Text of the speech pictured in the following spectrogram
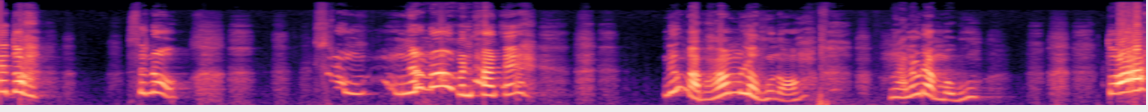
နဲ့တော့စနိုးစနိုးငါတော့မလာနဲ့နင်ငါဘာမှမလုပ်ဘူးနော်ငါလုပ်တာမဟုတ်ဘူးသွား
